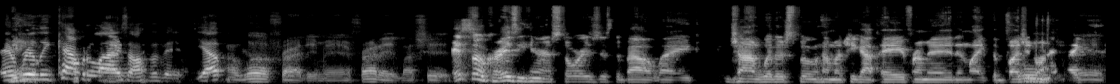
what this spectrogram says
And Yeah. really capitalize off of it. Yep. I love Friday, man. Friday is my shit. it's so crazy hearing stories just about like John Witherspoon, how much he got paid from it, and like the budget on it, like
